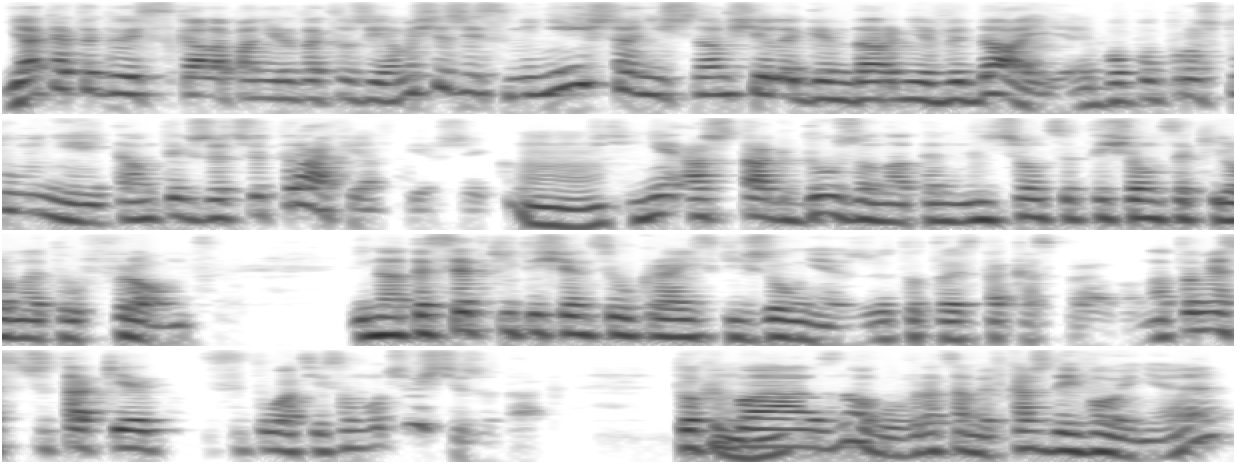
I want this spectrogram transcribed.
jaka tego jest skala, panie redaktorze? Ja myślę, że jest mniejsza niż nam się legendarnie wydaje, bo po prostu mniej tam tych rzeczy trafia w pierwszej kolejności. Mm. Nie aż tak dużo na ten liczący tysiące kilometrów front i na te setki tysięcy ukraińskich żołnierzy, to to jest taka sprawa. Natomiast czy takie sytuacje są? Oczywiście, że tak. To chyba mhm. znowu wracamy w każdej wojnie,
